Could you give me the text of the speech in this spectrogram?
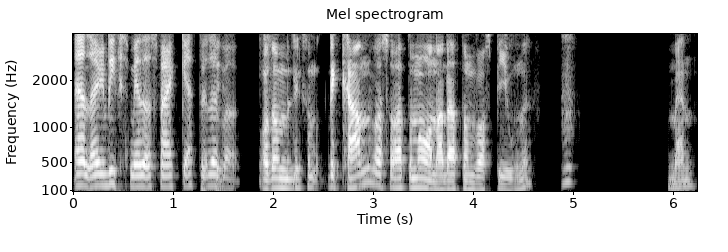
eller Livsmedelsverket. Eller vad. Och de liksom, det kan vara så att de anade att de var spioner. Men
